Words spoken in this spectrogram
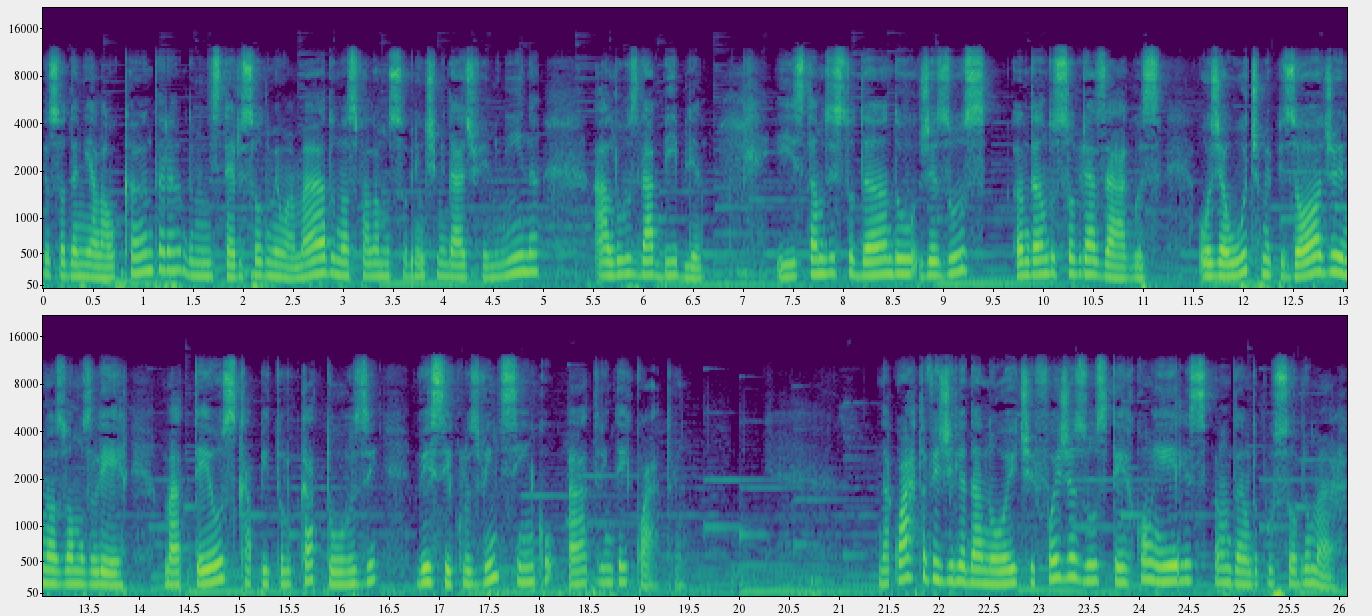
Eu sou Daniela Alcântara, do Ministério Sou do Meu Amado. Nós falamos sobre intimidade feminina à luz da Bíblia e estamos estudando Jesus andando sobre as águas. Hoje é o último episódio e nós vamos ler Mateus capítulo 14, versículos 25 a 34. Na quarta vigília da noite, foi Jesus ter com eles andando por sobre o mar.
